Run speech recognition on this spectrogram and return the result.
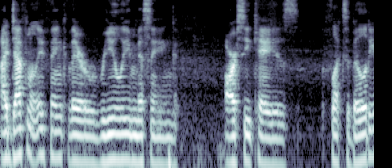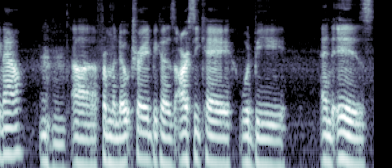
I definitely think they're really missing RCK's flexibility now Mm-hmm. uh, from the note trade because RCK would be and is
